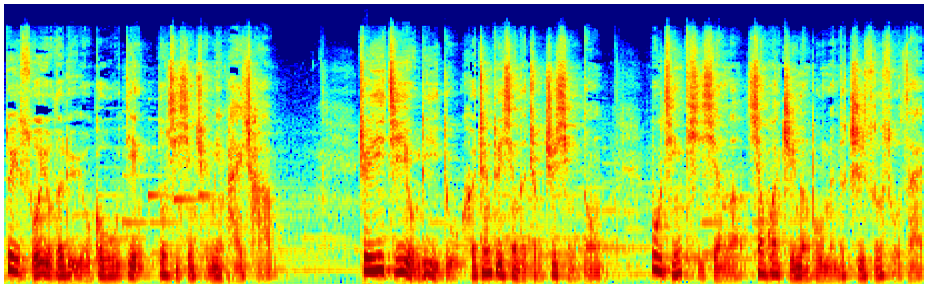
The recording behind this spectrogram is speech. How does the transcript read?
对所有的旅游购物店都进行全面排查。这一极有力度和针对性的整治行动，不仅体现了相关职能部门的职责所在，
